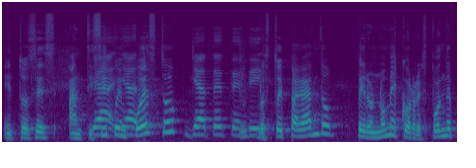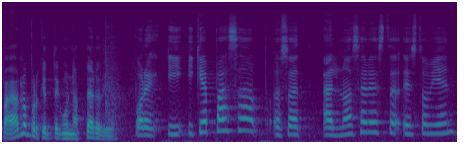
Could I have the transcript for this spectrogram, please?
Entonces, anticipo impuesto, ya te entendí. lo estoy pagando, pero no me corresponde pagarlo porque tengo una pérdida. Por, e, y, qué pasa? O sea, al no hacer esto, esto bien,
